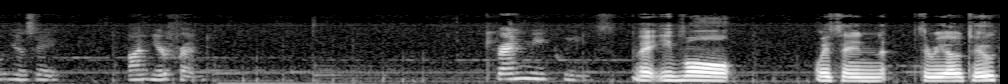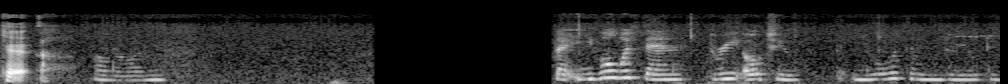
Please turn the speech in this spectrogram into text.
probably gonna say, "I'm your friend." Friend me, please. The evil within 302 kit. Oh no, I'm. The evil within 302. The evil within 302.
